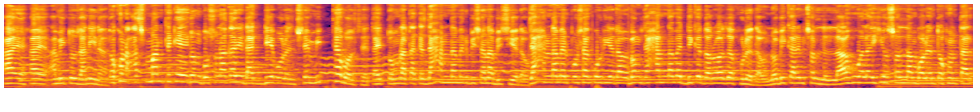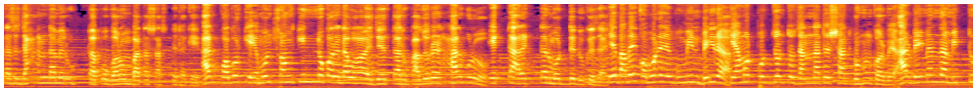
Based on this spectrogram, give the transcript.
হায় হায়, আমি তো জানি না। তখন আসমান থেকে একজন ঘোষণাকারী ডাক দিয়ে বলেন, সে মিথ্যা বলছে, তাই তোমরা তাকে জাহান নামের বিছানা বিছিয়ে দাও জাহান নামের পোশাক পরিয়ে দাও এবং জাহান নামের দিকে দরওয়াজা খুলে দাও। নবী করিম সাল্লাল্লাহু আলাইহি সাল্লাম বলেন, তখন তার কাছে জাহান নামের উত্তাপ ও গরম বাতাস আসতে থাকে। আর কবরকে এমন সংকীর্ণ করে দেওয়া হয় যে তার পাজরের হাড়গুলো একটা আরেকটার মধ্যে ঢুকে যায়। এভাবেই কবরে মুমিন ব্যক্তিরা কেমন পর্যন্ত জান্নাতের স্বাদ গ্রহণ করবে আর বেইমানরা মৃত্যু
